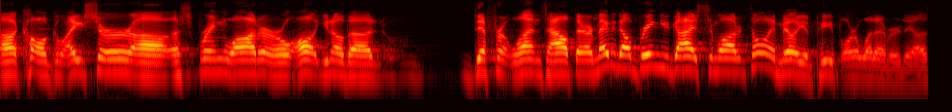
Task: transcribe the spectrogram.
uh, called Glacier, uh, a spring water, or all, you know, the different ones out there. Maybe they'll bring you guys some water. It's only a million people or whatever it is.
